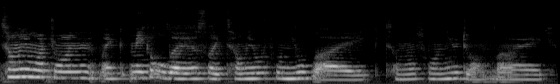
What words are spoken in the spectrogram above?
Tell me which one, like, make a list, like, tell me which one you like, tell me which one you don't like.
